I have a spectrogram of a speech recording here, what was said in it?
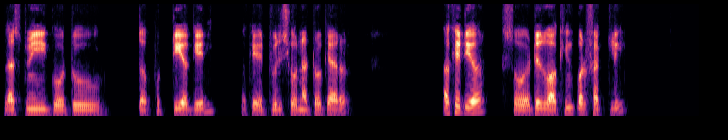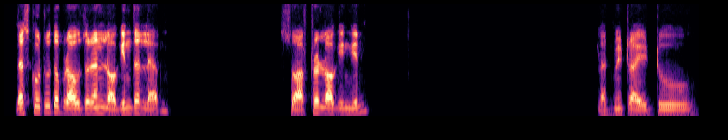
Let me go to the putty again. Okay it will show network error okay dear so it is working perfectly let's go to the browser and log in the lab so after logging in let me try to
